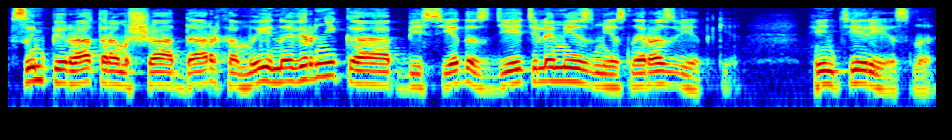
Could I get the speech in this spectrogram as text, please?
с императором Шадархом и наверняка беседа с деятелями из местной разведки. Интересно,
